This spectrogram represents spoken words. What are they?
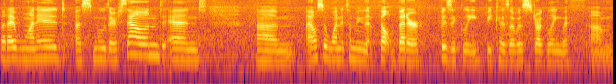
but I wanted a smoother sound and um, I also wanted something that felt better physically because I was struggling with um,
